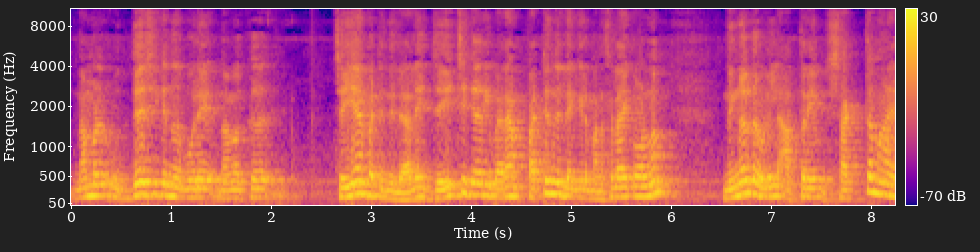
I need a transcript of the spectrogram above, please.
നമ്മൾ ഉദ്ദേശിക്കുന്നത് പോലെ നമുക്ക് ചെയ്യാൻ പറ്റുന്നില്ല അല്ലെങ്കിൽ ജയിച്ചു കയറി വരാൻ പറ്റുന്നില്ലെങ്കിൽ മനസ്സിലായിക്കൊള്ളണം. നിങ്ങളുടെ ഉള്ളിൽ അത്രയും ശക്തമായ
